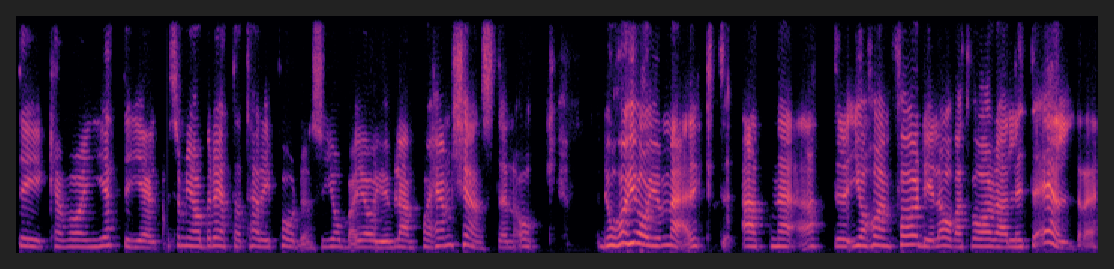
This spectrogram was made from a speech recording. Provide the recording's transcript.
det kan vara en jättehjälp. Som jag har berättat här i podden så jobbar jag ju ibland på hemtjänsten och då har jag ju märkt att, när, att jag har en fördel av att vara lite äldre.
